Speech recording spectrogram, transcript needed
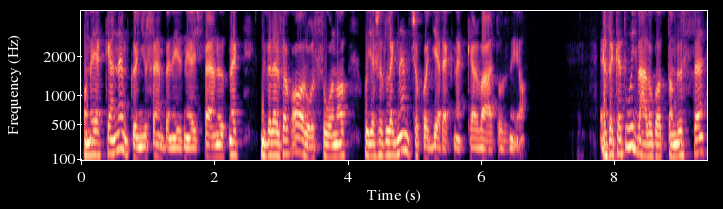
amelyekkel nem könnyű szembenézni egy felnőttnek, mivel ezek arról szólnak, hogy esetleg nem csak a gyereknek kell változnia. Ezeket úgy válogattam össze,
